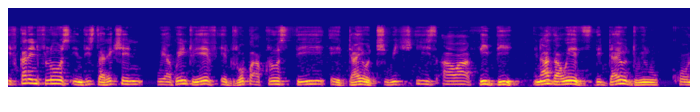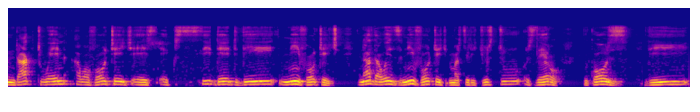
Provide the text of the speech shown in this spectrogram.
if current flows in this direction we are going to have a drop across the diode, which is our VB. In other words, the diode will conduct when our voltage has exceeded the knee voltage. In other words, knee voltage must reduce to zero because the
